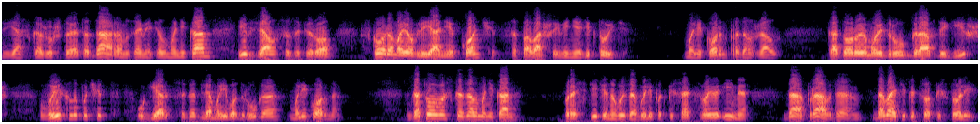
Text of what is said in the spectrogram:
«Я скажу, что это даром», — заметил Манекан и взялся за перо. «Скоро мое влияние кончится по вашей вине. Диктуйте». Маликорн продолжал. «Которую мой друг граф Дегиш выхлопочет у герцога для моего друга Маликорна». «Готово», — сказал Манекан. «Простите, но вы забыли подписать свое имя». «Да, правда. Давайте пятьсот пистолей».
